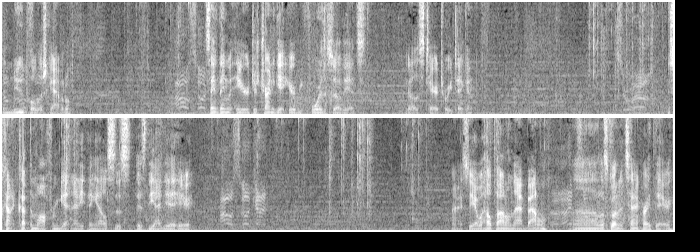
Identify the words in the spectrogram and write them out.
the new Polish capital. Same thing with here, just trying to get here before the Soviets get all this territory taken. Just kind of cut them off from getting anything else is, is the idea here. Alright, so yeah, we'll help out on that battle. Uh, let's go and attack right there.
